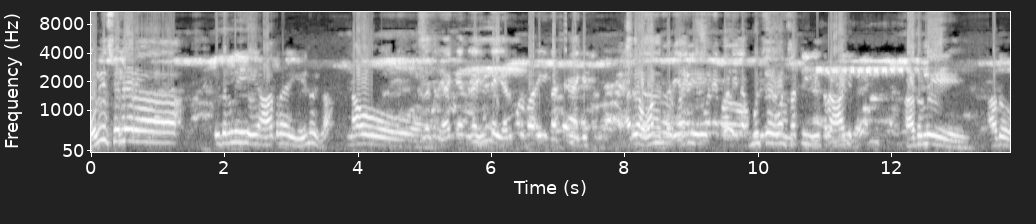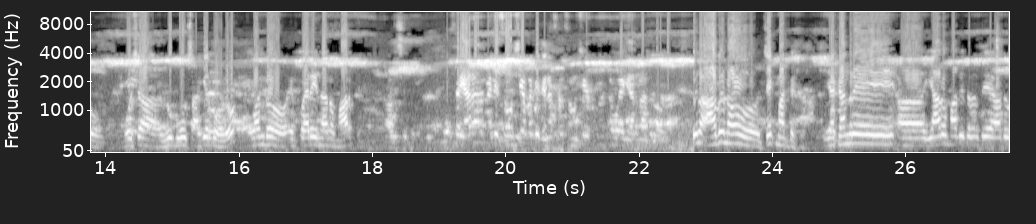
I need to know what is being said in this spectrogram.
ಪೊಲೀಸ್ ಫೇಲಿಯರ್ ಇದರಲ್ಲಿ ಆ ಥರ ಏನೂ ಇಲ್ಲ. ನಾವು ಯಾಕೆಂದ್ರೆ ಹಿಂದೆ ಎರಡು ಮೂರು ಬಾರಿ ಘಟನೆ ಆಗಿತ್ತು. ಅದೇ ಒಂದು ಮುಂಚೆ ಒಂದು ಸತಿ ಈ ಥರ ಆಗಿದೆ. ಅದರಲ್ಲಿ ಅದು ಬಹುಶಃ ಲೂಬೋಲ್ಸ್ ಆಗಿರ್ಬೋದು ಒಂದು ಎಂಕ್ವೈರಿ ನಾನು ಮಾಡ್ತೀನಿ. ಇಲ್ಲ ಅದು ನಾವು ಚೆಕ್ ಮಾಡಬೇಕು. ಯಾಕಂದ್ರೆ ಯಾರು ಮಾಡಿದ್ರಂತೆ ಅದು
